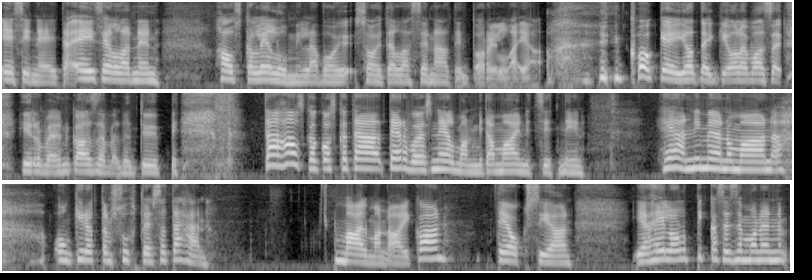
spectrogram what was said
esineitä. Ei sellainen hauska lelu, millä voi soitella Senaatin torilla ja kokee jotenkin olevansa hirveän kansainvälinen tyyppi. Tämä on hauska, koska tämä Tervo ja Snellman, mitä mainitsit, niin hehän nimenomaan on kirjoittanut suhteessa tähän maailman aikaan teoksiaan. Ja heillä on ollut pikkasen semmoinen,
